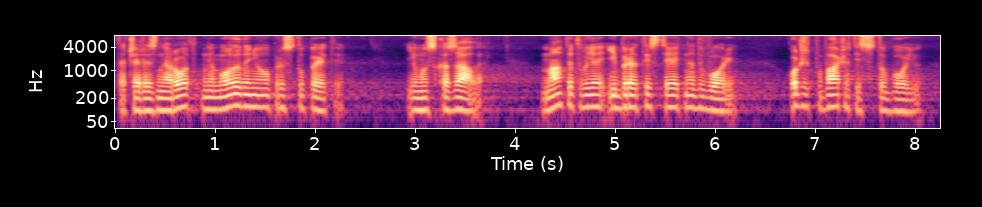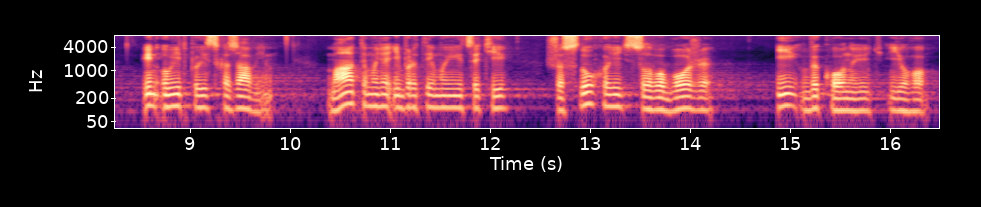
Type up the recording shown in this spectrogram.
та через народ не могли до нього приступити. Йому сказали: Мати твоя і брати стоять на дворі, хочуть побачитись з тобою. Він у відповідь сказав їм: Мати моя і брати мої це ті, що слухають Слово Боже і виконують Його.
